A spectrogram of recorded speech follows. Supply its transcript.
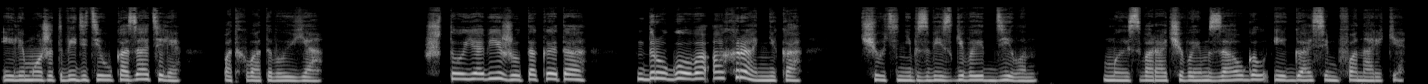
«Или, может, видите указатели?» — подхватываю я. «Что я вижу, так это другого охранника!» — чуть не взвизгивает Дилан. Мы сворачиваем за угол и гасим фонарики.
